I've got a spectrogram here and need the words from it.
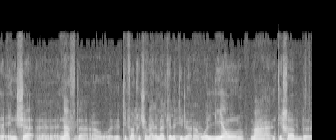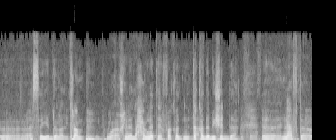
إنشاء آه، نافتا أو اتفاق شمال أمريكا للتجارة. واليوم مع انتخاب آه، السيد دونالد ترامب. وخلال حملته فقد انتقد بشدة آه، نافتا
